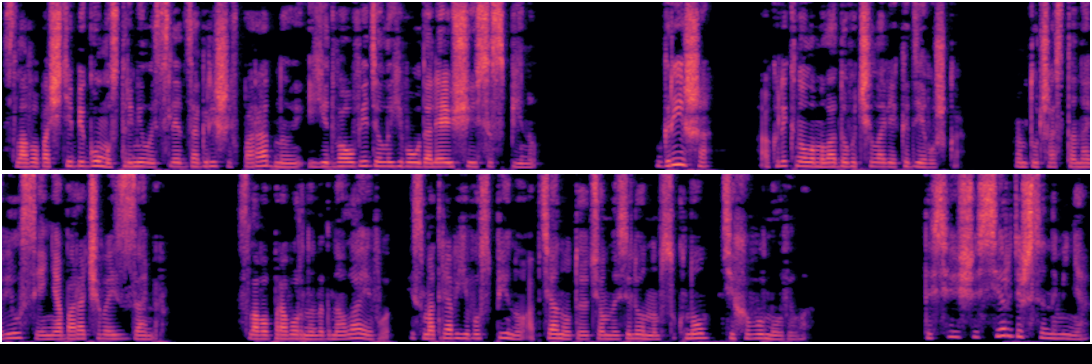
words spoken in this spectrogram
Слава почти бегом устремилась вслед за Гришей в парадную и едва увидела его удаляющуюся спину. «Гриша!» — окликнула молодого человека девушка. Он тут же остановился и, не оборачиваясь, замер. Слава проворно нагнала его и, смотря в его спину, обтянутую темно-зеленым сукном, тихо вымолвила. «Ты все еще сердишься на меня?»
